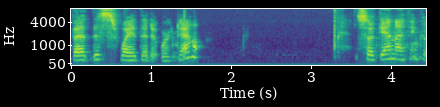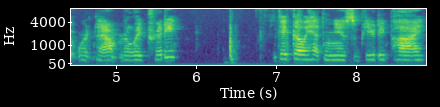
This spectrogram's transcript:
but this way that it worked out. So again, I think it worked out really pretty. I Did go ahead and use a beauty pie,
